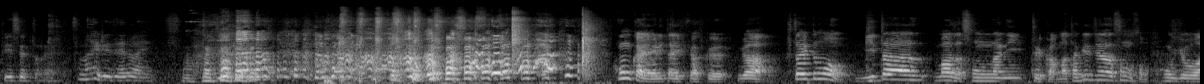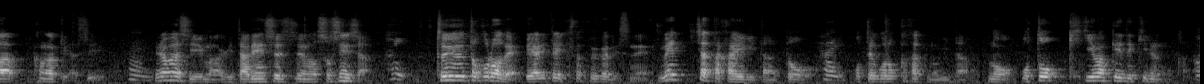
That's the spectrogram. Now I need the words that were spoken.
ピーセットね。スマイルゼロ円。今回やりたい企画が2人ともギターまだそんなにというか、まあ、竹内はそもそも本業は管楽器だしはい。平林今ギター練習中の初心者はい。というところでやりたい企画がですねめっちゃ高いギターとはい。お手頃価格のギターの音聞き分けできるのかああ。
